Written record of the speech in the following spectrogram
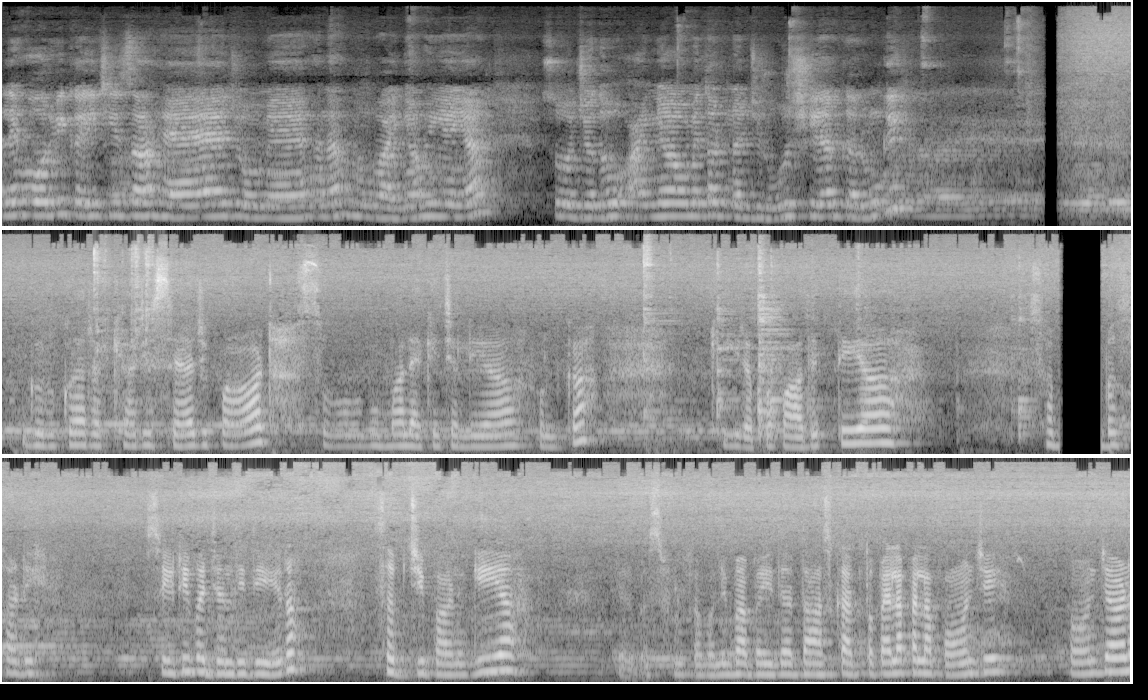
ਹਲੇ ਹੋਰ ਵੀ ਕਈ ਚੀਜ਼ਾਂ ਹੈ ਜੋ ਮੈਂ, ਹਨਾ, ਮੰਗਵਾਈਆਂ ਹੋਈਆਂ ਆ। ਸੋ ਜਦੋਂ ਆਈਆਂ, ਉਹ ਮੈਂ ਤੁਹਾਡੇ ਨਾਲ ਜ਼ਰੂਰ ਸ਼ੇਅਰ ਕਰੂੰਗੀ। ਗੁਰੂ ਘਰ ਰੱਖਿਆ ਜੀ ਸਹਿਜ ਪਾਠ। ਸੋ ਮੰਮਾ ਲੈ ਕੇ ਚੱਲਿਆ ਫੁਲਕਾ। ਖੀਰ ਆਪਾਂ ਪਾ ਦਿੱਤੀ ਆ। ਸਭ ਬਸ ਸਾਡੀ ਸੀਟੀ ਵੱਜਣ ਦੀ ਦੇਰ ਸਬਜ਼ੀ ਬਣ ਗਈ ਆ। ਫਿਰ ਬਸ ਫੁਲਕਾ ਬਣੀ ਬਾਬਾ ਜੀ ਦਾ ਅਰਦਾਸ ਕਰਨ ਤੋਂ ਪਹਿਲਾਂ ਪਹਿਲਾਂ ਪਹੁੰਚ ਜੇ, ਪਹੁੰਚ ਜਾਣ।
